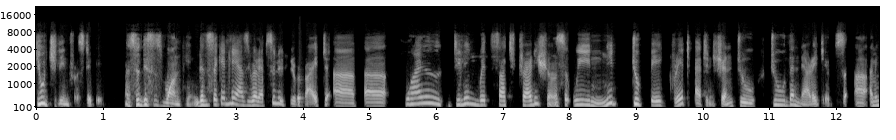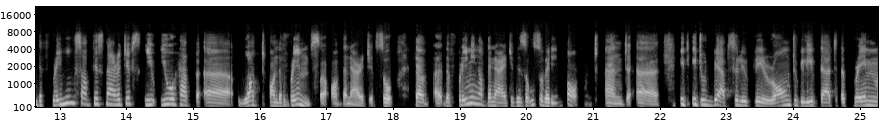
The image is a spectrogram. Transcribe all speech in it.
hugely interested in. So this is one thing. Then secondly as you are absolutely right uh, uh, while dealing with such traditions we need to pay great attention to to the narratives. Uh, I mean, the framings of these narratives, you, you have uh, worked on the frames of the narrative. So the, uh, the framing of the narrative is also very important. And uh, it, it would be absolutely wrong to believe that the frame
